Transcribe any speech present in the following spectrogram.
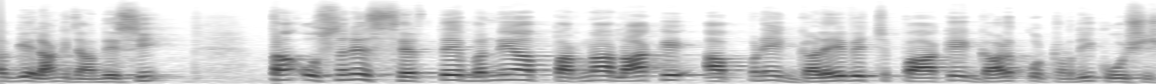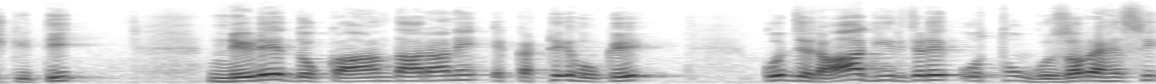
ਅੱਗੇ ਲੰਘ ਜਾਂਦੇ ਸੀ। ਤਾਂ ਉਸਨੇ ਸਿਰ ਤੇ ਬੰਨਿਆ ਪਰਨਾ ਲਾ ਕੇ ਆਪਣੇ ਗਲੇ ਵਿੱਚ ਪਾ ਕੇ ਗਲ ਘੁੱਟਣ ਦੀ ਕੋਸ਼ਿਸ਼ ਕੀਤੀ। ਨੇੜੇ ਦੁਕਾਨਦਾਰਾਂ ਨੇ ਇਕੱਠੇ ਹੋ ਕੇ ਕੁਝ ਰਾਹਗੀਰ ਜਿਹੜੇ ਉੱਥੋਂ ਗੁਜ਼ਰ ਰਹੇ ਸੀ,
